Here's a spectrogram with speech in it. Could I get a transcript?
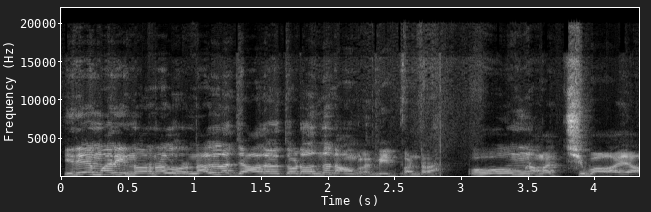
இதே மாதிரி இன்னொரு நாள் ஒரு நல்ல ஜாதகத்தோடு வந்து நான் உங்களை மீட் பண்ணுறேன் ஓம் நமச்சிவாயா.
